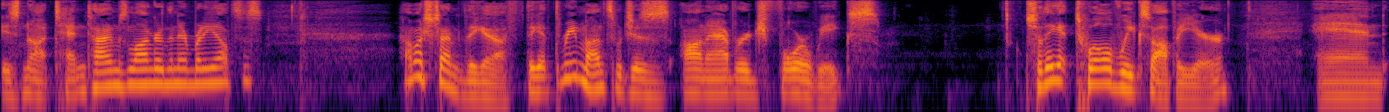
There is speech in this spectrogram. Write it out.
is not ten times longer than everybody else's. How much time do they get off? They get three months, which is on average four weeks. So they get 12 weeks off a year, and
